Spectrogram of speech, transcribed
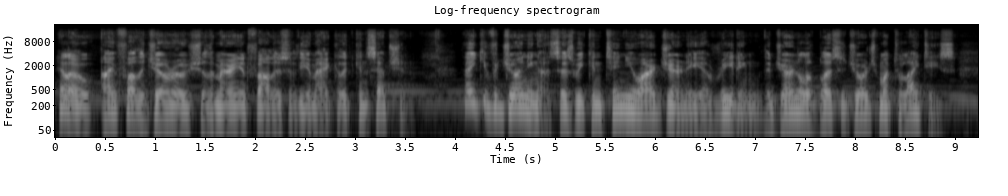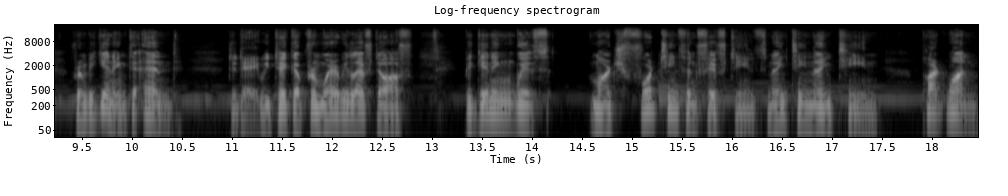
Hello, I'm Father Joe Roesch of the Marian Fathers of the Immaculate Conception. Thank you for joining us as we continue our journey of reading the Journal of Blessed George Matulaitis from beginning to end. Today we take up from where we left off, beginning with March 14th and 15th, 1919, Part 1,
